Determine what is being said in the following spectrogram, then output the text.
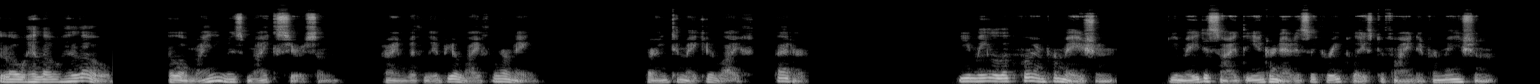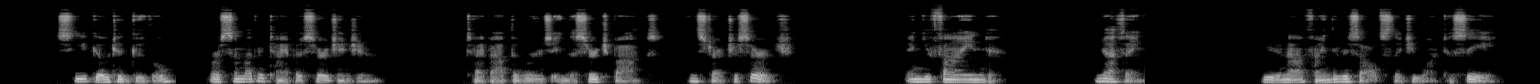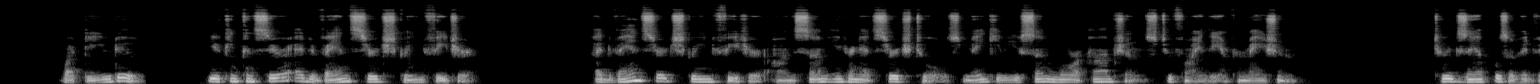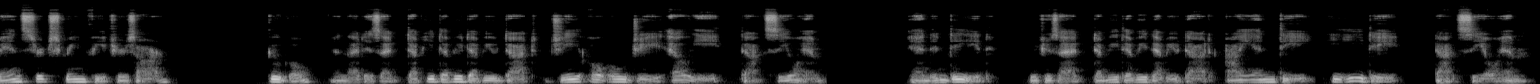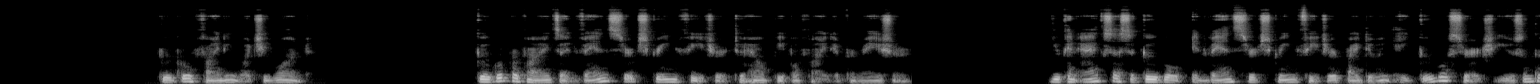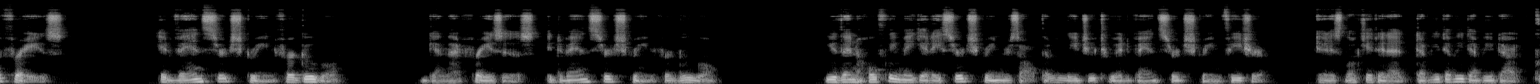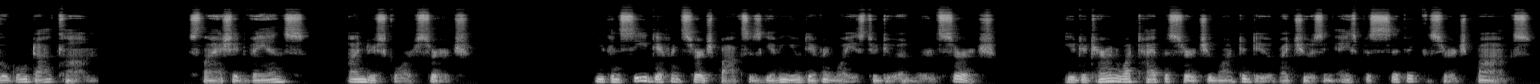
Hello, hello, hello. Hello, my name is Mike Searson. I'm with Live Your Life Learning, learning to make your life better. You may look for information. You may decide the internet is a great place to find information. So you go to Google or some other type of search engine. Type out the words in the search box and start your search. And you find nothing you do not find the results that you want to see. What do you do? You can consider an advanced search screen feature. Advanced search screen feature on some internet search tools may give you some more options to find the information. Two examples of advanced search screen features are Google, and that is at www.google.com, and Indeed, which is at www.indeed.com. Google Finding What You Want. Google provides advanced search screen feature to help people find information. You can access a Google Advanced Search Screen feature by doing a Google search using the phrase Advanced Search Screen for Google. Again, that phrase is Advanced Search Screen for Google. You then hopefully may get a search screen result that will lead you to advanced search screen feature. It is located at www.google.com slash advance underscore search. You can see different search boxes giving you different ways to do a word search. You determine what type of search you want to do by choosing a specific search box.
